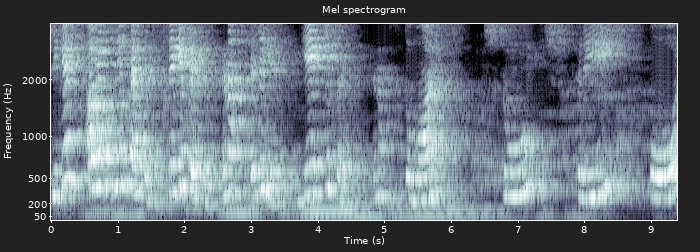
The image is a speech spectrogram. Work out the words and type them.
ठीक है अब एक होती है फेसेस देखिए फेसेस है ना ऐसे ये ये इसकी फेस है ना तो one two three four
